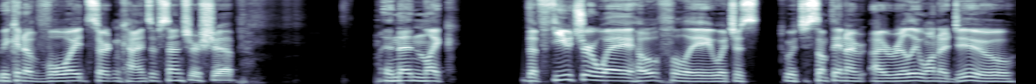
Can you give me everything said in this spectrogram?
we can avoid certain kinds of censorship and then like the future way hopefully which is which is something i, I really want to do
